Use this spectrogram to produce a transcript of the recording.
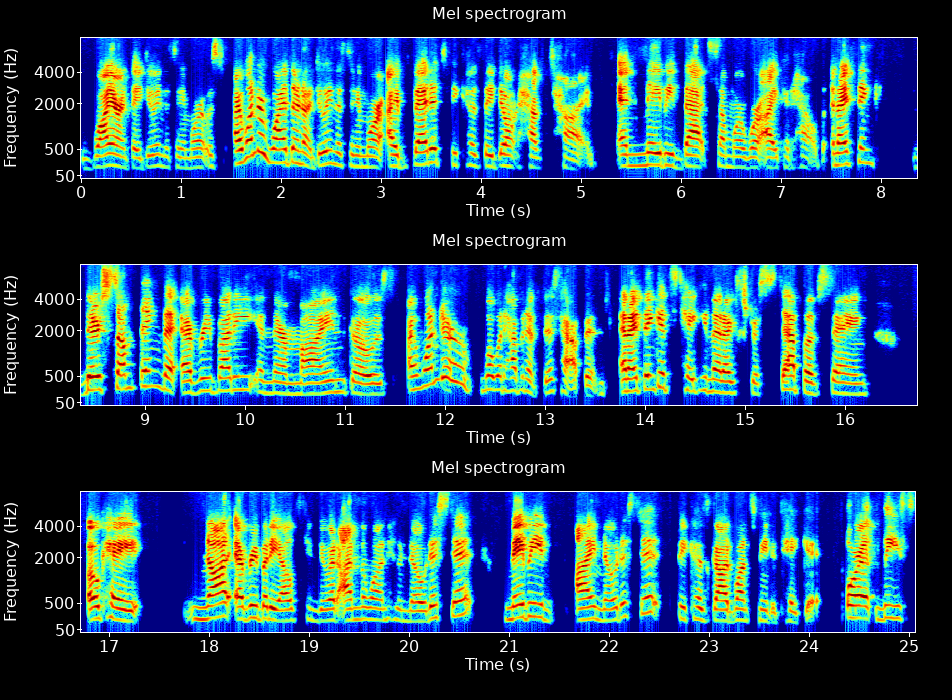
why aren't they doing this anymore? It was, I wonder why they're not doing this anymore. I bet it's because they don't have time. And maybe that's somewhere where I could help. And I think there's something that everybody in their mind goes, I wonder what would happen if this happened. And I think it's taking that extra step of saying, okay, not everybody else can do it. I'm the one who noticed it. Maybe I noticed it because God wants me to take it, or at least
